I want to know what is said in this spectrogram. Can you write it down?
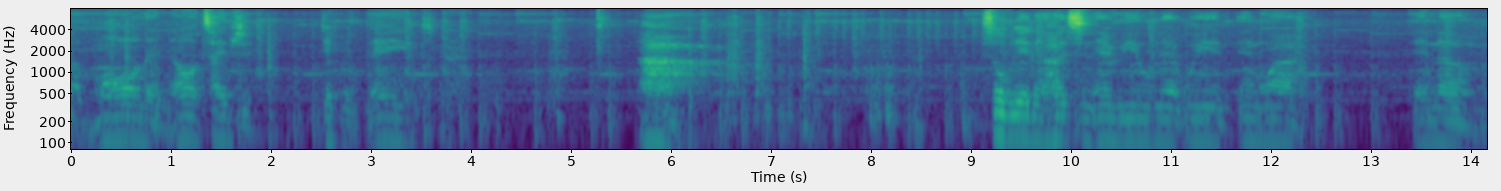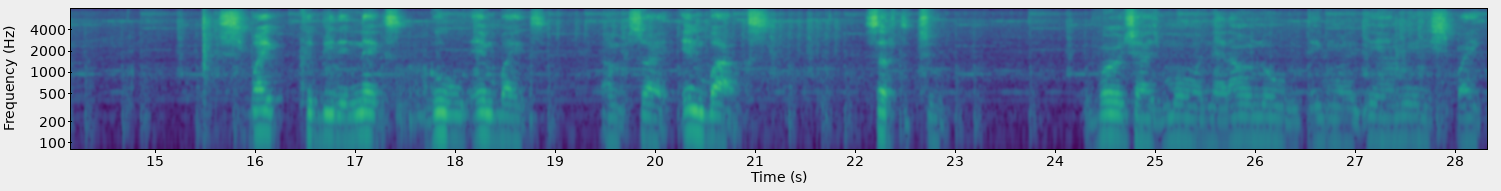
a mall and all types of different things. Ah. It's over there in the Hudson area over that way in NY. And um, Spike could be the next Google inbox. I'm sorry, inbox substitute. The Verge has more on that. I don't know if they want to, you know what I mean? Spike.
